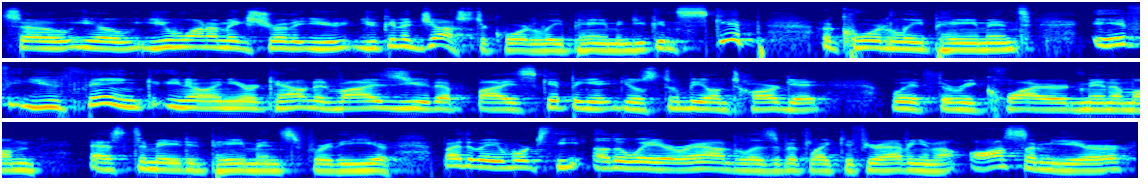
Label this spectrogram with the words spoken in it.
so you know, you want to make sure that you you can adjust a quarterly payment. You can skip a quarterly payment if you think you know, and your accountant advises you that by skipping it, you'll still be on target with the required minimum estimated payments for the year. By the way, it works the other way around, Elizabeth. Like if you're having an awesome year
